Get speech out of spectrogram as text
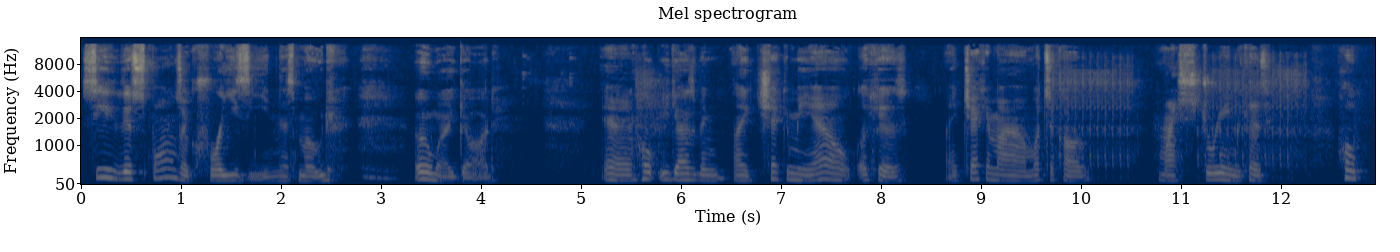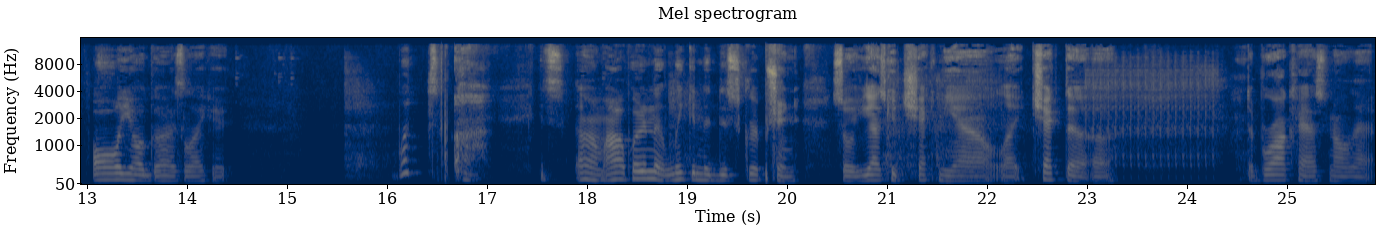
See, the spawns are crazy in this mode. Oh my god. And I hope you guys have been like checking me out because like checking my um, what's it called my stream because hope all y'all guys like it. What? Uh, it's um I'll put in the link in the description so you guys could check me out. Like check the uh the broadcast and all that.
